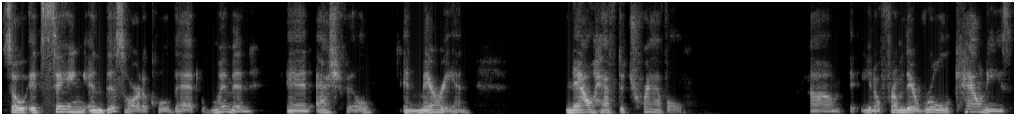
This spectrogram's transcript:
So it's saying in this article that women in Asheville and Marion now have to travel um, you know, from their rural counties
